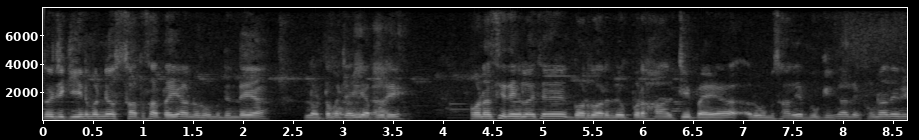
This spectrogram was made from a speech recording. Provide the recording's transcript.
ਤੁਸੀਂ ਯਕੀਨ ਮੰਨਿਓ 7-7000 ਨੂੰ ਰੂਮ ਦਿੰਦੇ ਆ। ਲੁੱਟ ਮਚਾਈ ਆ ਪੂਰੀ। ਹੁਣ ਅਸੀਂ ਦੇਖ ਲਓ ਇੱਥੇ ਗੁਰਦੁਆਰੇ ਦੇ ਉੱਪਰ ਹਾਲ 'ਚ ਹੀ ਪਏ ਆ। ਰੂਮ ਸਾਰੇ ਬੁਕਿੰਗ ਦੇਖੋ ਉਹਨਾਂ ਦੇ ਵੀ।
